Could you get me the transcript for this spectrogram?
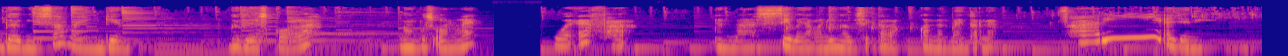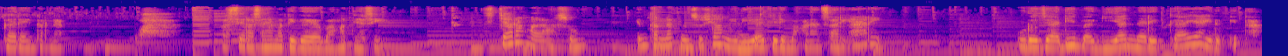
gak bisa main game, gak bisa sekolah, ngampus online, WFH, dan masih banyak lagi gak bisa kita lakukan tanpa internet. Sehari aja nih, gak ada internet. Pasti rasanya mati gaya banget ya sih? Secara nggak langsung, internet dan sosial media jadi makanan sehari-hari udah jadi bagian dari gaya hidup kita.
